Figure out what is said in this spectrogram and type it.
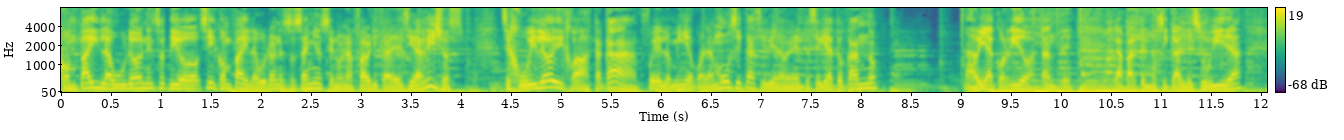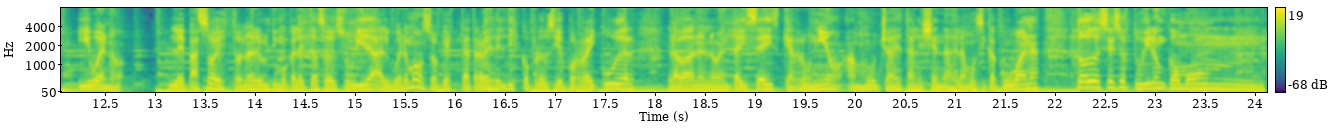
Compay laburó en esos, digo, sí, Compay laburó en esos años en una fábrica de cigarrillos. Se jubiló y hasta acá, fue lo mío con la música, si bien obviamente seguía tocando. Había corrido bastante la parte musical de su vida y bueno, le pasó esto, ¿no? El último caletazo de su vida, algo hermoso, que es que a través del disco producido por Ray Cooder, grabado en el 96, que reunió a muchas de estas leyendas de la música cubana, todos ellos tuvieron como un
